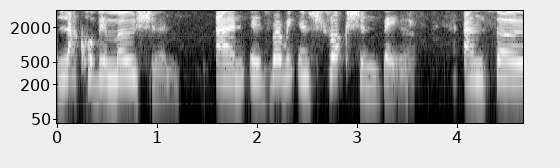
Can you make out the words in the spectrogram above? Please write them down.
lack of emotion and it's very instruction based and so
